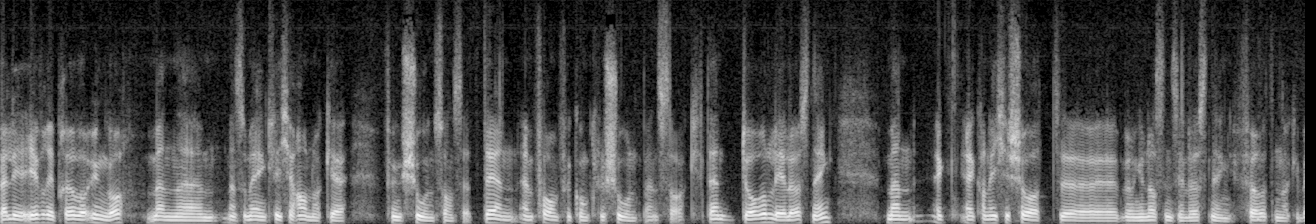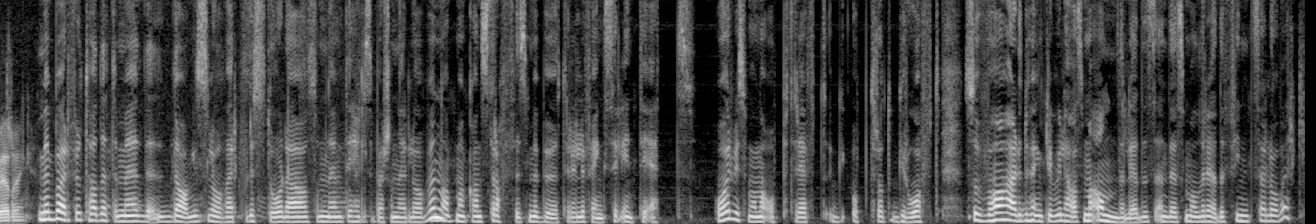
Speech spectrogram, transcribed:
veldig ivrig prøver å unngå, men, eh, men, som egentlig ikke har noe funksjon sånn sett. Det er en, en form for konklusjon på en sak. Det er en dårlig løsning, men jeg, jeg kan ikke se at uh, eh, Bjørn sin løsning fører til noe bedring. Men bare for å ta dette med dagens lovverk, for det står da som nevnt i helsepersonelloven at man kan straffes med bøter eller fengsel inntil ett år hvis man har opptreft, opptrådt grovt. Så hva er det du egentlig vil ha som er annerledes enn det som allerede finnes av lovverk?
